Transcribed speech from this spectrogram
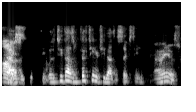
nice. 2015 was it 2015 or 2016? I think it was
